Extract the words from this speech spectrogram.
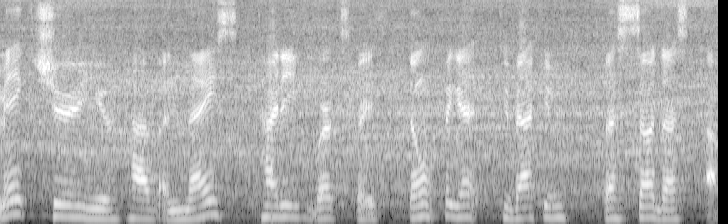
Make sure you have a nice, tidy workspace. Don't forget to vacuum the sawdust up.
